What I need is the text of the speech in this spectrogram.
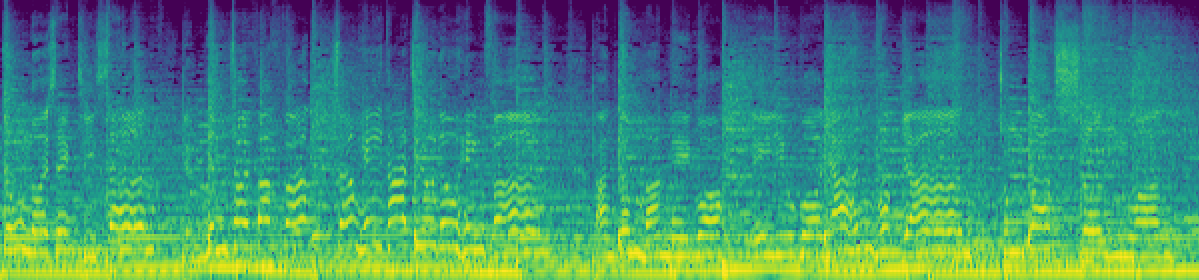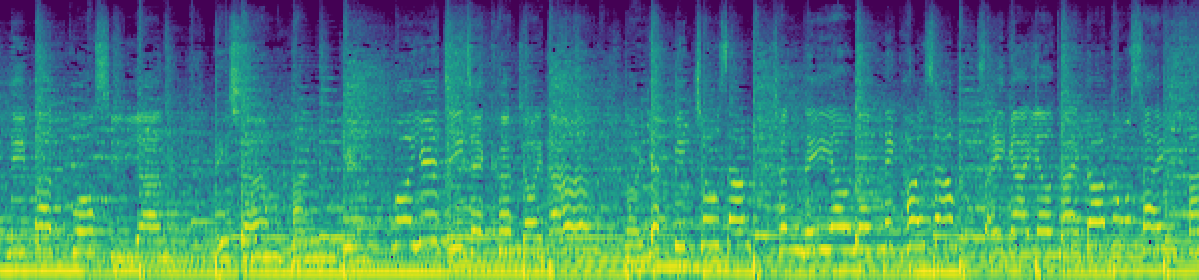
懂爱惜自身，人人在发奋，想起他朝都兴奋。但今晚未过，你要过也很吸引。纵不信运，你不过是人，理想很远，爱于咫尺却在等。来日别操心，趁你有能力开心，世界有太多东西发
